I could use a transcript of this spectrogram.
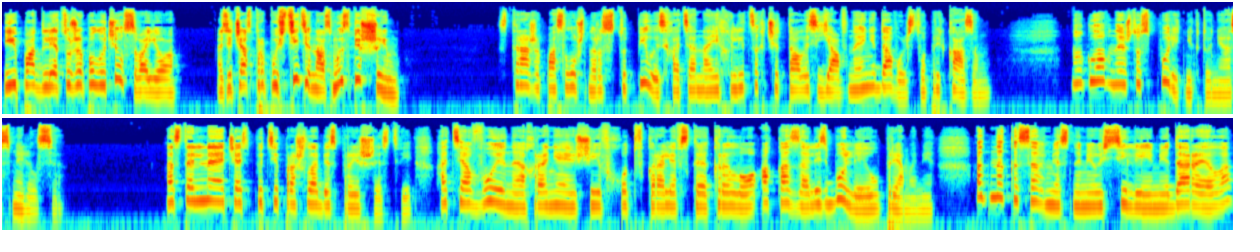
и подлец уже получил свое. А сейчас пропустите нас, мы спешим». Стража послушно расступилась, хотя на их лицах читалось явное недовольство приказом. Но главное, что спорить никто не осмелился. Остальная часть пути прошла без происшествий, хотя воины, охраняющие вход в королевское крыло, оказались более упрямыми. Однако совместными усилиями Дарелла,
